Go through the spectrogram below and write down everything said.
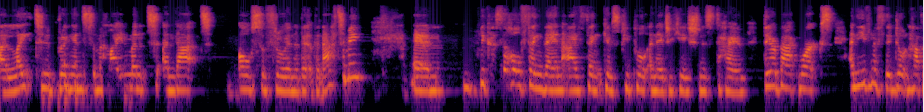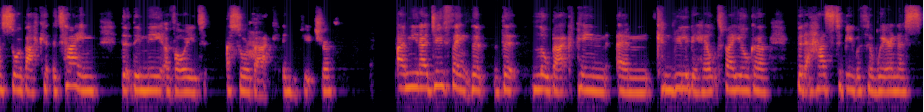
I like to bring in some alignment and that also throw in a bit of anatomy. Um, because the whole thing then I think gives people an education as to how their back works, and even if they don't have a sore back at the time, that they may avoid a sore back in the future. I mean, I do think that that low back pain um, can really be helped by yoga, but it has to be with awareness,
